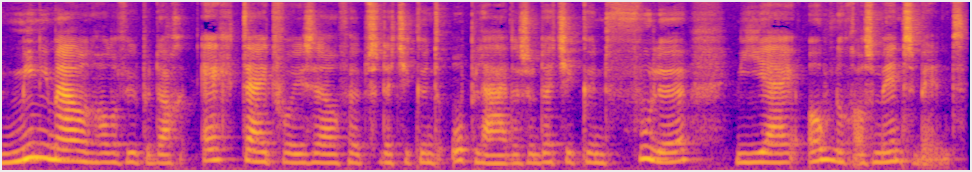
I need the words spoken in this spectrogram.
minimaal een half uur per dag echt tijd voor jezelf hebt, zodat je kunt opladen, zodat je kunt voelen wie jij ook nog als mens bent.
